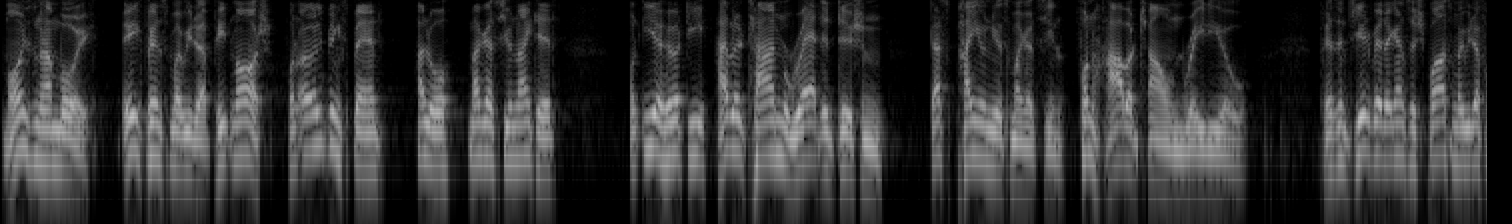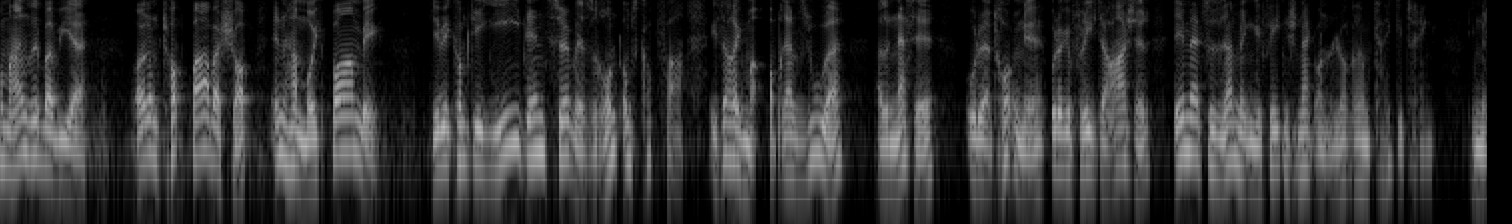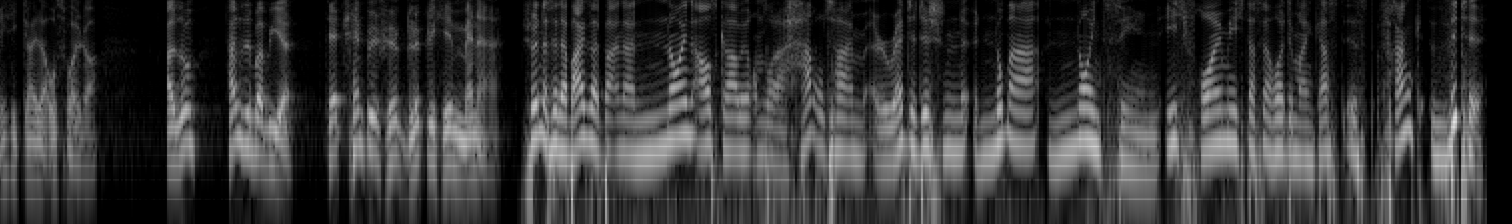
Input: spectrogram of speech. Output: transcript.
Moinsen Hamburg, ich bin's mal wieder, Pete Morsch von eurer Lieblingsband. Hallo, Magas United. Und ihr hört die Huddle Time Red Edition, das Pioneers Magazin von Harbortown Radio. Präsentiert wird der ganze Spaß mal wieder vom Hansebarbier, eurem Top Barbershop in Hamburg-Barmbek. Hier bekommt ihr jeden Service rund ums Kopfhaar. Ich sag euch mal, ob Rasur, also nasse oder trockene oder gepflegte Haarschnitt, immer zusammen mit einem gefegten Schnack und lockerem Kaltgetränk. Die haben eine richtig geile Auswahl da. Also, Hansebarbier, der Tempel für glückliche Männer. Schön, dass ihr dabei seid bei einer neuen Ausgabe unserer Huddle Time Red Edition Nummer 19. Ich freue mich, dass er heute mein Gast ist. Frank Witte,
